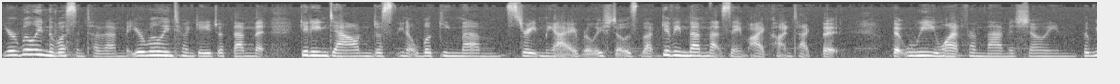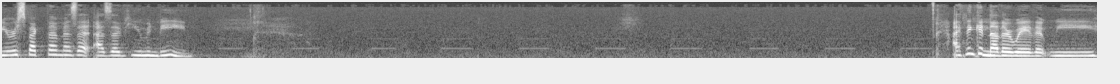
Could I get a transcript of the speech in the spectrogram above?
you're willing to listen to them that you're willing to engage with them that getting down and just you know looking them straight in the eye really shows them giving them that same eye contact that that we want from them is showing that we respect them as a as a human being think another way that we,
